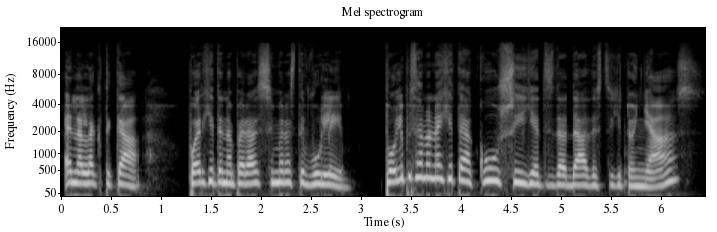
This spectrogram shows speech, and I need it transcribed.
εναλλακτικά, που έρχεται να περάσει σήμερα στη Βουλή. Πολύ πιθανόν έχετε ακούσει για τις δαντάδες της γειτονιάς.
